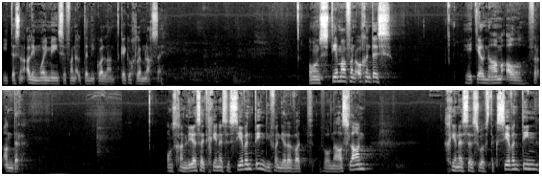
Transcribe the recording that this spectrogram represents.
hier tussen al die mooie mense van Oud-Nikwaland. Kijk hoe glimlach sy. Ons thema van ochend is, het jou naam al verander. Ons gaan lees uit Genesis 17, die van julle wat wil naslaan. Genesis hoofstuk 17.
